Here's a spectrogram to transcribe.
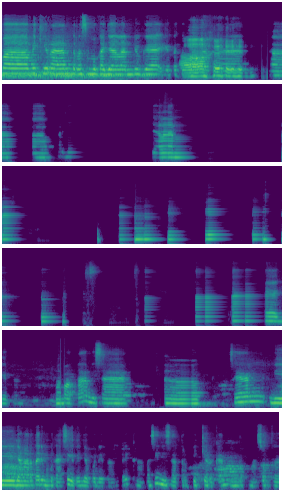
pemikiran terus membuka jalan juga gitu ke Oh. beberapa, eh, perjalanan saya gitu. Kota bisa saya kan di Jakarta di Bekasi gitu Jabodetabek. Kenapa sih bisa terpikirkan untuk masuk ke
